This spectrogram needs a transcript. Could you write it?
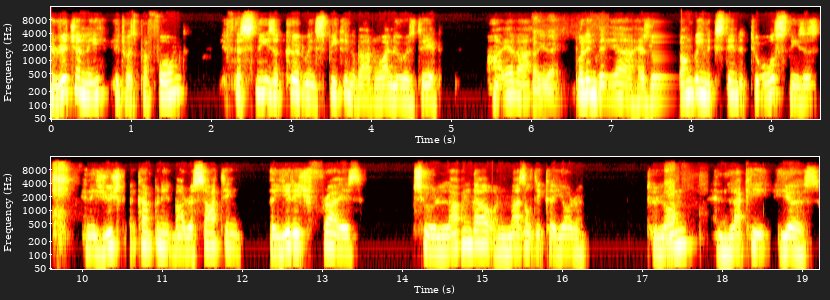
Originally, it was performed if the sneeze occurred when speaking about one who was dead. However, oh, Okay. pulling the ear has long been extended to all sneezes and is usually accompanied by reciting the Yiddish phrase to langa on mazeldike joren, to long and lucky years.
